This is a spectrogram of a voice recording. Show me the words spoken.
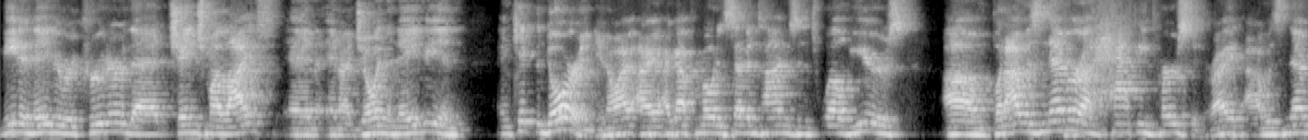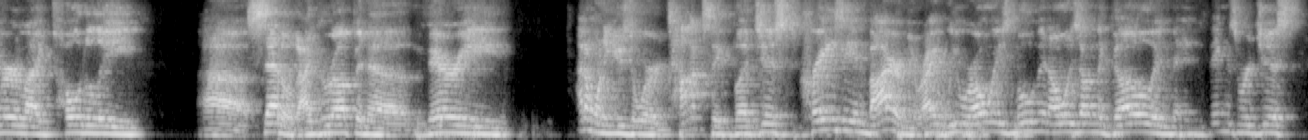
meet a Navy recruiter that changed my life, and and I joined the Navy and and kicked the door in. You know, I I, got promoted seven times in twelve years, um, but I was never a happy person. Right? I was never like totally uh, settled. I grew up in a very I don't want to use the word toxic, but just crazy environment, right? We were always moving, always on the go, and, and things were just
